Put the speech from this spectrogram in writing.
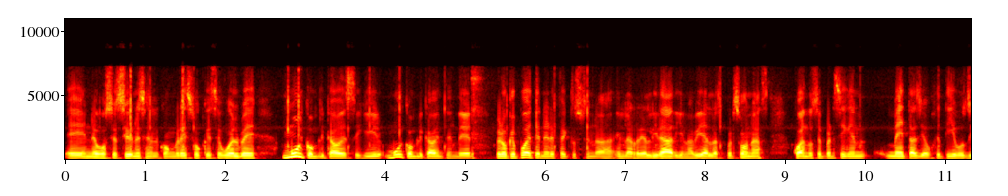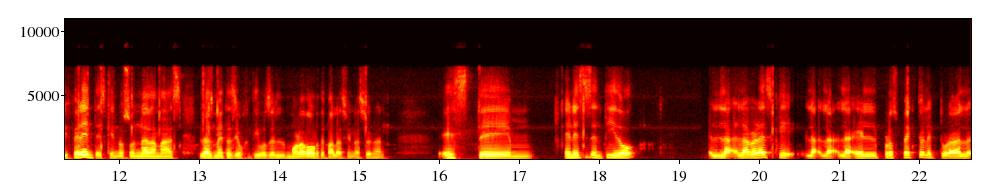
eh, negociaciones en el Congreso que se vuelve muy complicado de seguir, muy complicado de entender, pero que puede tener efectos en la, en la realidad y en la vida de las personas cuando se persiguen metas y objetivos diferentes, que no son nada más las metas y objetivos del morador de Palacio Nacional. Este, en ese sentido, la, verdad es que el prospecto electoral,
